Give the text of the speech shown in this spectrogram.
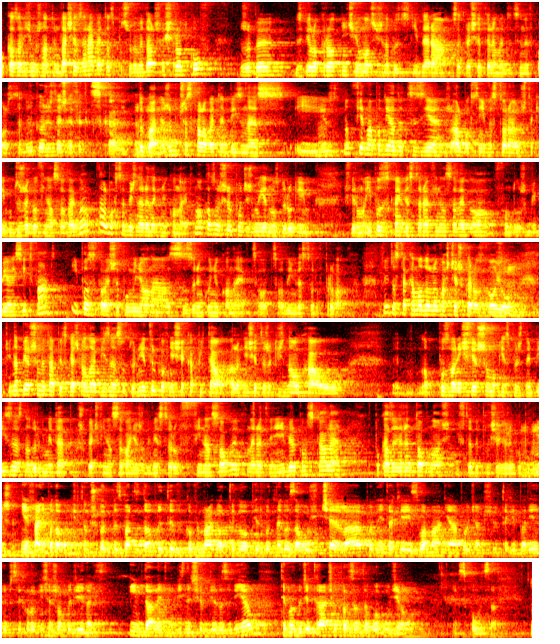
pokazaliśmy, że na tym da się zarabiać, teraz potrzebujemy dalszych środków, żeby zwielokrotnić i umocnić na pozycji lidera w zakresie telemedycyny w Polsce. Aby wykorzystać efekt skali. Dokładnie, żeby przeskalować ten biznes i no, firma podjęła decyzję, że albo chce inwestora już takiego dużego finansowego, albo chce wejść na rynek New Connect. No okazało się, że połączyliśmy jedno z drugim. Firma i pozyskała inwestora finansowego, fundusz BBI Seed Fund i pozyskała jeszcze pół miliona z, z rynku New Connect od, od inwestorów prywatnych. No i to jest taka modelowa ścieżka rozwoju, czyli na pierwszym etapie skać ona biznesu, który nie tylko wniesie kapitał, ale wniesie też jakiś know-how, no, pozwoli świeższym okiem spojrzeć na biznes, na drugim etapie szukać finansowania od inwestorów finansowych na relativnie niewielką skalę, pokazać rentowność i wtedy pójść w rynku publicznym. Nie, fajnie, podoba mi się. Ten przykład jest bardzo dobry, tylko wymaga od tego pierwotnego założyciela pewnej takiej złamania, powiedziałem, takiej bariery psychologicznej, że on będzie jednak, im dalej ten biznes się będzie rozwijał, tym on będzie tracił procentowo udział w spółce.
